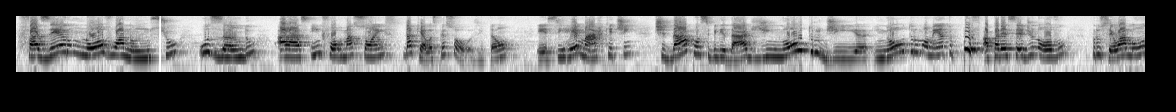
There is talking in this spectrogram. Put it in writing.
fazer um novo anúncio usando as informações daquelas pessoas. Então, esse remarketing te dá a possibilidade de em outro dia, em outro momento, puff, aparecer de novo para o seu aluno,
